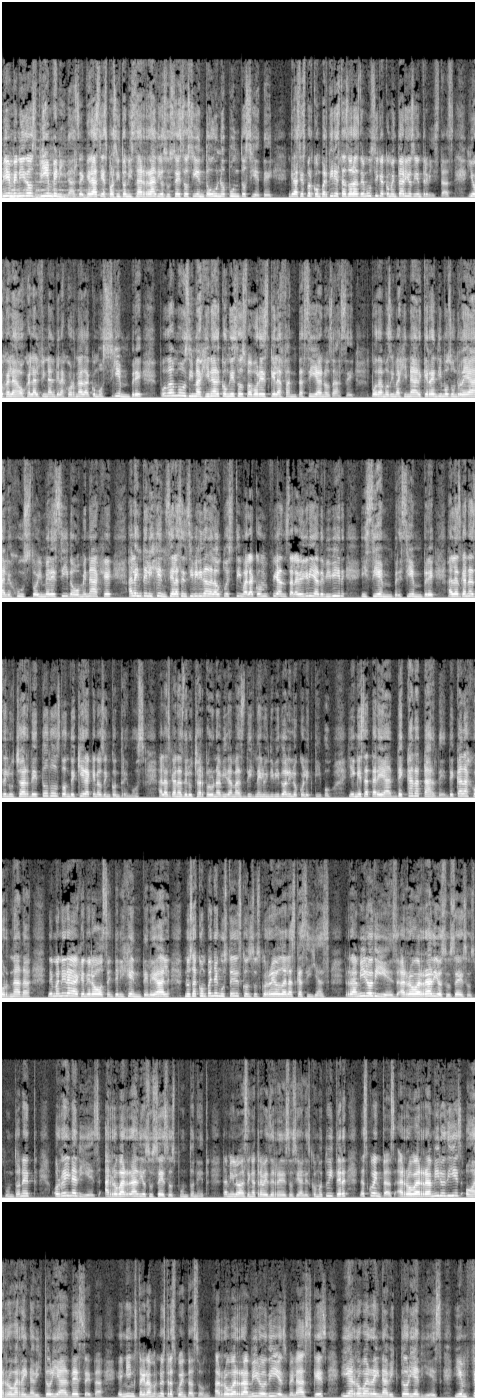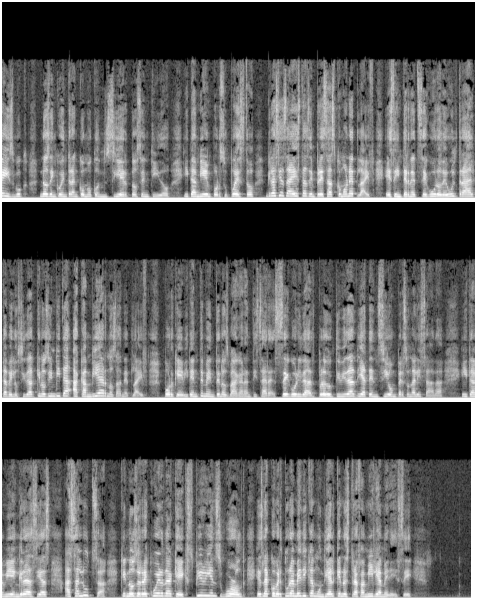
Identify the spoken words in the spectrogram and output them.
Bienvenidos, bienvenidas. Gracias por sintonizar Radio Suceso 101.7. Gracias por compartir estas horas de música, comentarios y entrevistas. Y ojalá, ojalá al final de la jornada, como siempre, podamos imaginar con esos favores que la fantasía nos hace. Podamos imaginar que rendimos un real, justo y merecido homenaje a la inteligencia, a la sensibilidad, a la autoestima, a la confianza, a la alegría de vivir y siempre, siempre a las ganas de luchar de todos donde quiera que nos encontremos, a las ganas de luchar por una vida más digna en lo individual y lo colectivo, y en esa tarea de cada tarde, de cada jornada, de manera generosa, inteligente, leal, nos acompañan ustedes con sus correos a las casillas ramiro díez arroba radiosucesos.net o reina díez arroba radiosucesos.net. También lo hacen a través de redes sociales como Twitter, las cuentas arroba ramiro díez o arroba reina victoria dz. En Instagram nuestras cuentas son arroba Ramiro Díez Velázquez y arroba Reina Victoria 10 y en Facebook nos encuentran como con cierto sentido. Y también por supuesto gracias a estas empresas como NetLife, ese internet seguro de ultra alta velocidad que nos invita a cambiarnos a NetLife porque evidentemente nos va a garantizar seguridad, productividad y atención personalizada. Y también gracias a Saludza que nos recuerda que Experience World es la cobertura médica mundial que nuestra familia merece.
